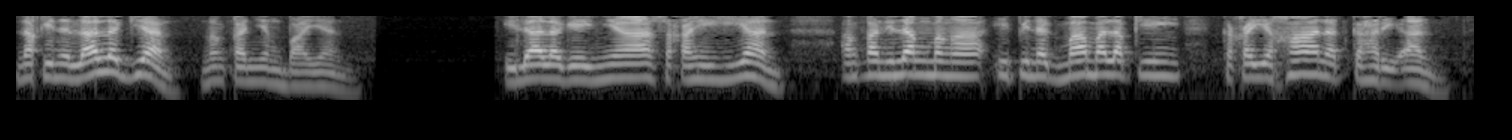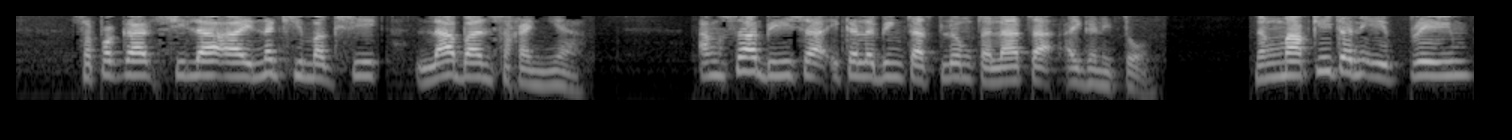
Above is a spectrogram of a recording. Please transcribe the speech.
na kinalalagyan ng kanyang bayan. Ilalagay niya sa kahihiyan ang kanilang mga ipinagmamalaking kakayahan at kaharian, sapagkat sila ay naghimagsik laban sa kanya. Ang sabi sa ikalabing tatlong talata ay ganito, Nang makita ni Ephraim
